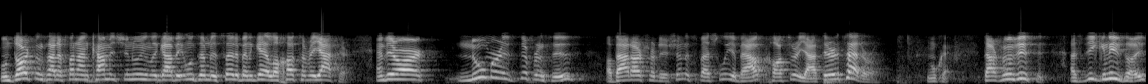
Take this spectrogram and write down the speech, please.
Und dort seine Fanan kamen Shinuyim legabe unserem Nesere ben Gel lochaser v'yater. And there are numerous differences about our tradition, especially about chaser yater, etc. Okay. Darf man wissen, als die Gnizois,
